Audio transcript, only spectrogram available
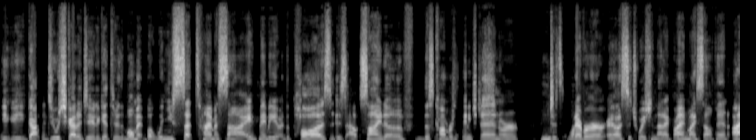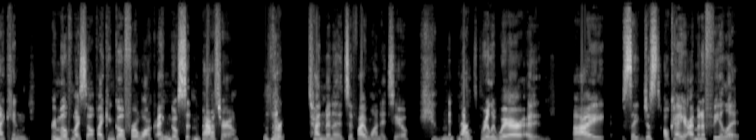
You, you got to do what you got to do to get through the moment. But when you set time aside, maybe the pause is outside of this Mm-hmm. conversation or Mhm. just whatever uh, situation that I find myself in, I can remove myself. I can go for a walk. I can go sit in the bathroom Mhm. for 10 minutes if I wanted to. Mhm. And that's really where uh, I say, just, okay, I'm going to feel it.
